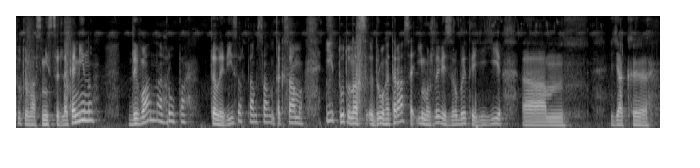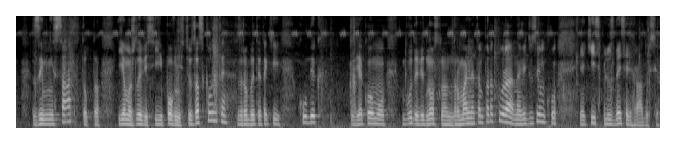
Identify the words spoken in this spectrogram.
Тут у нас місце для каміну, диванна група, телевізор там сам, так само. І тут у нас друга тераса і можливість зробити її ем, як е, зимній сад. Тобто є можливість її повністю засклити, зробити такий кубик, в якому буде відносно нормальна температура, навіть взимку якісь плюс 10 градусів.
